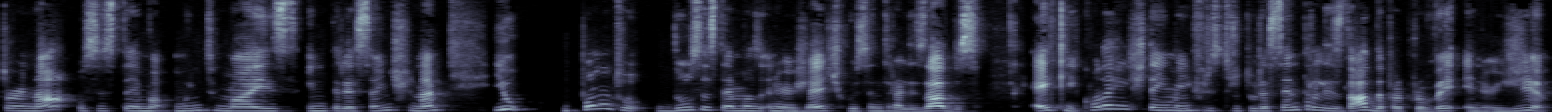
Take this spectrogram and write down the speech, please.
tornar o sistema muito mais interessante, né? E o ponto dos sistemas energéticos centralizados é que quando a gente tem uma infraestrutura centralizada para prover energia,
